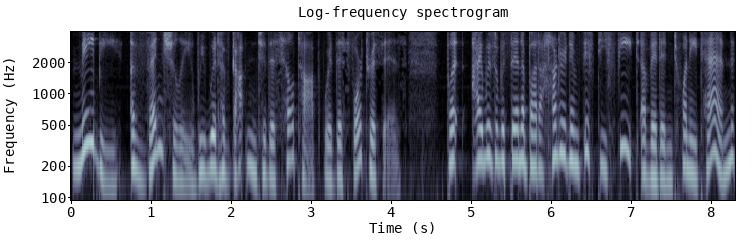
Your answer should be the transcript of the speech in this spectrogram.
Maybe eventually we would have gotten to this hilltop where this fortress is, but I was within about 150 feet of it in 2010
